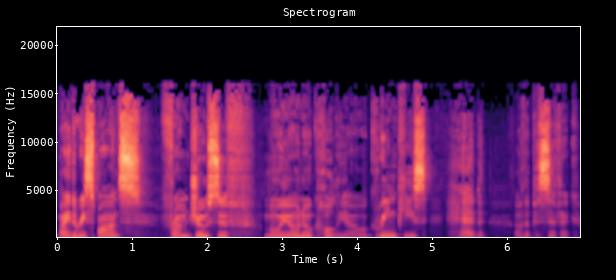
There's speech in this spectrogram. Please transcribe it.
by the response from Joseph Moeono Kolio, a Greenpeace head of the Pacific.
